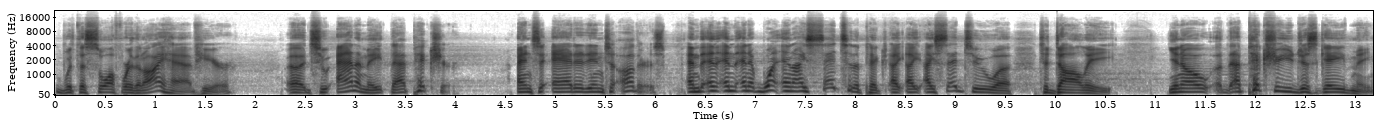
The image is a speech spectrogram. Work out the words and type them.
with the software that I have here uh, to animate that picture and to add it into others. And and and and, it, and I said to the picture, I, I, I said to uh, to DALL-E, you know, that picture you just gave me,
